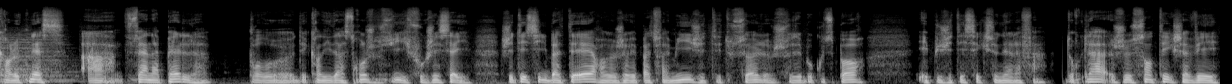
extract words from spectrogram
Quand le CNES a fait un appel pour euh, des candidats astronautes, je me suis dit, il faut que j'essaye. J'étais célibataire, euh, j'avais pas de famille, j'étais tout seul, je faisais beaucoup de sport, et puis j'étais sélectionné à la fin. Donc là, je sentais que j'avais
